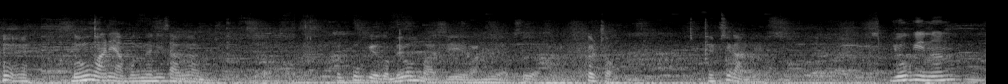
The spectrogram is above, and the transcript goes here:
너무 많이 안 먹는 이상은 떡볶이에도 매운맛이 완전히 없어요. 그렇죠. 맵지가 않네요. 여기는 음.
